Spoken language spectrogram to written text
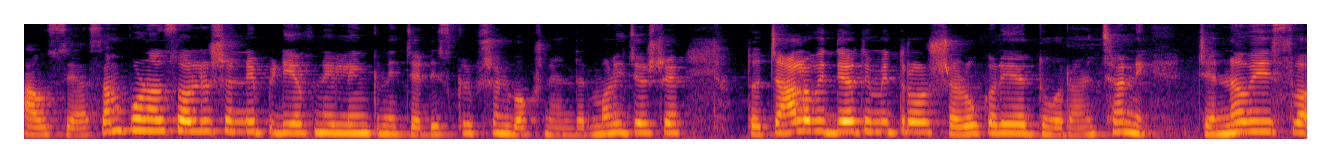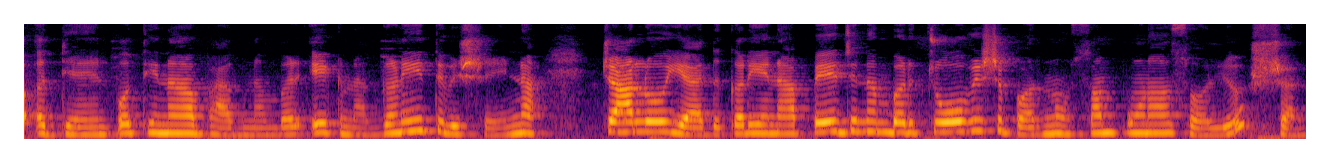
આવશે. આ સંપૂર્ણ સોલ્યુશનની પીડીએફની લિંક નીચે ડિસ્ક્રિપ્શન બોક્સની અંદર મળી જશે. તો ચાલો વિદ્યાર્થી મિત્રો, શરૂ કરીએ ધોરણ છની જે નવી સ્વ અધ્યયન પોથીના ભાગ નંબર એકના ગણિત વિષયના. ચાલો યાદ કરીએના પેજ નંબર ચોવીસ પરનું સંપૂર્ણ સોલ્યુશન.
